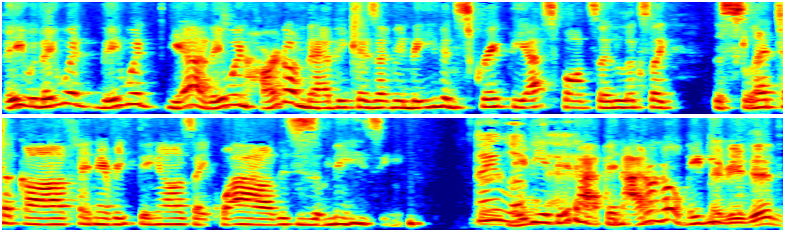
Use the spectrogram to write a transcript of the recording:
They they went they went yeah, they went hard on that because I mean they even scraped the asphalt so it looks like the sled took off and everything. I was like, wow, this is amazing. I love Maybe it did happen. I don't know. Maybe, Maybe it did.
